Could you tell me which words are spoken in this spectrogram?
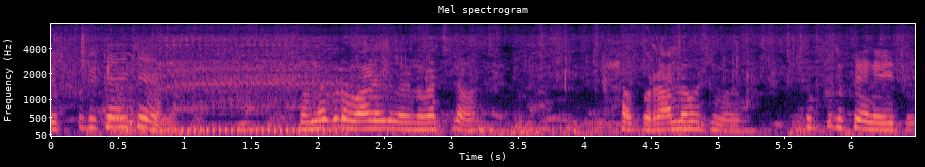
ఎప్పుడు ఇటే అయితే మొన్న కూడా వాడేది నువ్వు వచ్చినావా? అప్పుడు రాళ్ళ వచ్చిన తుప్పు తుప్పాను ఇటు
